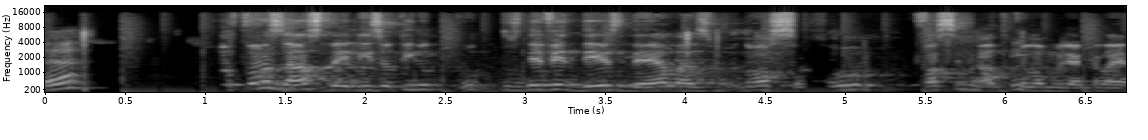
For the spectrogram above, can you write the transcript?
Hã? Sou fãzaço da Elise, eu tenho os DVDs delas. Nossa, sou fascinado pela mulher que ela é.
